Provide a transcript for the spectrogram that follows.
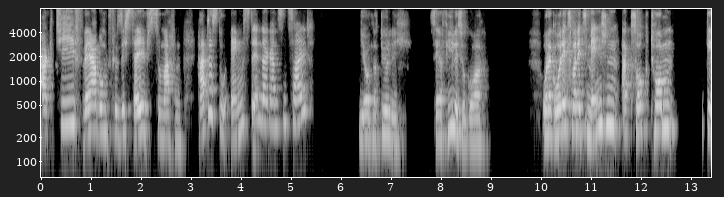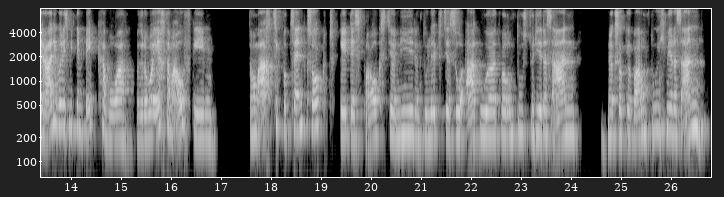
aktiv Werbung für sich selbst zu machen. Hattest du Ängste in der ganzen Zeit? Ja, natürlich. Sehr viele sogar. Oder gerade jetzt, wenn jetzt Menschen auch gesagt haben, gerade wo das mit dem Bäcker war, also da war ich echt am Aufgeben, da haben 80 Prozent gesagt, geht, das brauchst du ja nicht und du lebst ja so auch gut, warum tust du dir das an? Und er hat gesagt, ja, warum tue ich mir das an?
